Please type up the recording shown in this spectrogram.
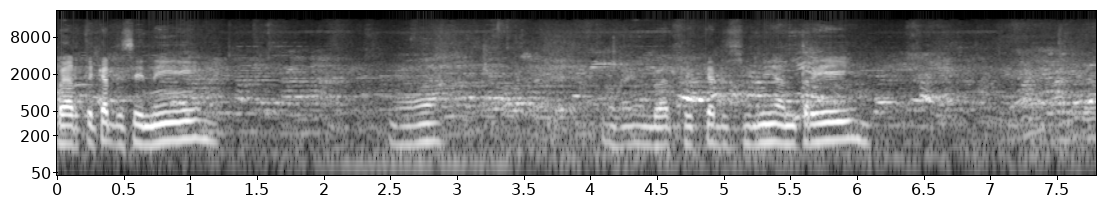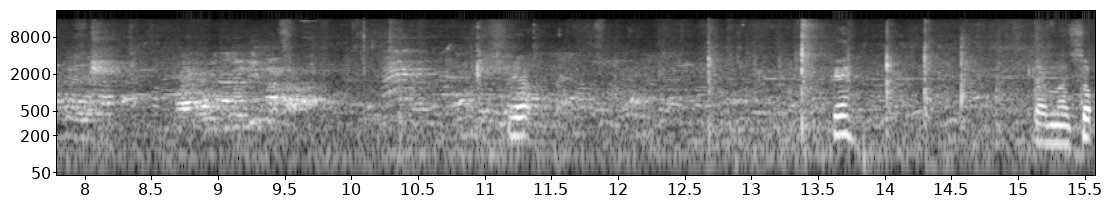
Bayar tiket di sini. Ya. Makanya bayar tiket di sini antri. Ya. Oke. Kita masuk.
